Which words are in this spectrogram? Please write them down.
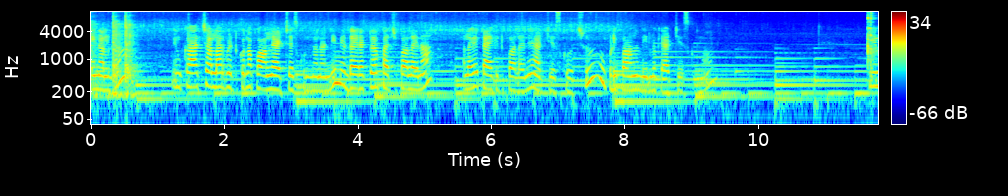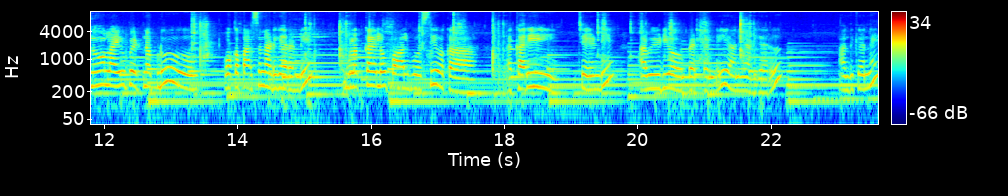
ఫైనల్గా ఇంకా చల్లారి పెట్టుకున్న పాలని యాడ్ చేసుకుంటున్నానండి. మీరు డైరెక్ట్గా పచ్చి పాలైనా అలాగే ప్యాకెట్ పాలైనా యాడ్ చేసుకోవచ్చు. ఇప్పుడు ఈ పాలను దీనిలోకి యాడ్ చేసుకుందాం. నేను లైవ్ పెట్టినప్పుడు ఒక పర్సన్ అడిగారండి ములక్కాయలో పాలు పోసి ఒక కర్రీ చేయండి ఆ వీడియో పెట్టండి అని అడిగారు. అందుకనే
